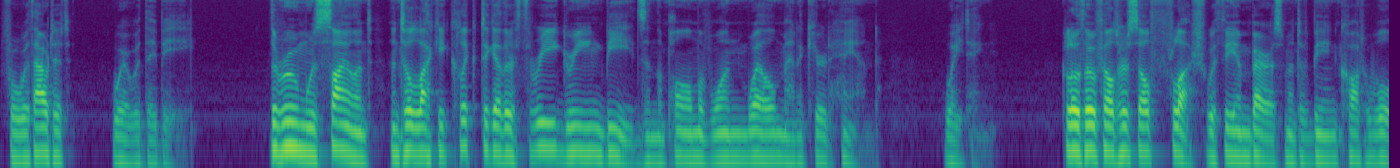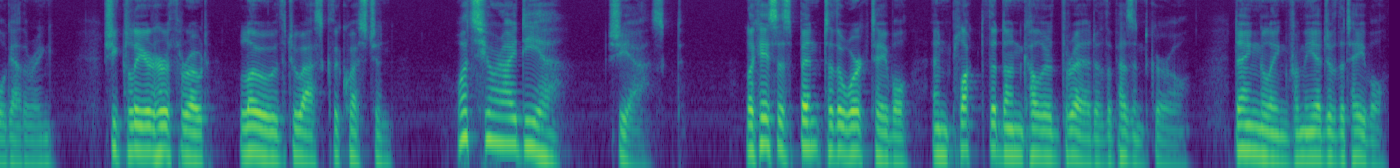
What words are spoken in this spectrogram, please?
for without it, where would they be? The room was silent until Lackey clicked together three green beads in the palm of one well manicured hand, waiting. Clotho felt herself flush with the embarrassment of being caught wool gathering. She cleared her throat, loath to ask the question, What's your idea? she asked. Lachesis bent to the work table and plucked the dun colored thread of the peasant girl, dangling from the edge of the table,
